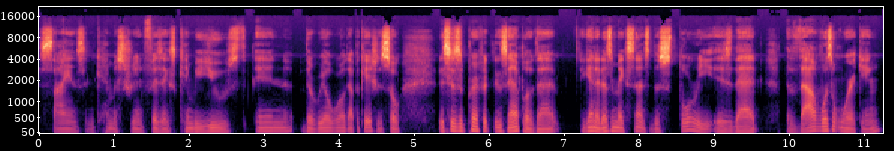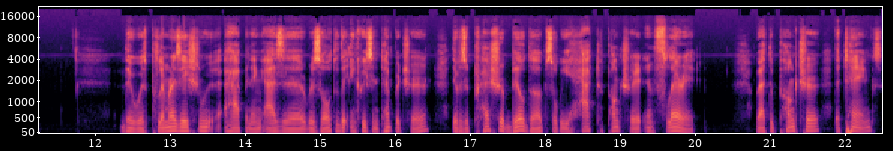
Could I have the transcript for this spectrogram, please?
science and chemistry and physics can be used in the real world applications. So, this is a perfect example of that. Again, it doesn't make sense. The story is that the valve wasn't working. There was polymerization happening as a result of the increase in temperature. There was a pressure buildup, so we had to puncture it and flare it. We had to puncture the tanks,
